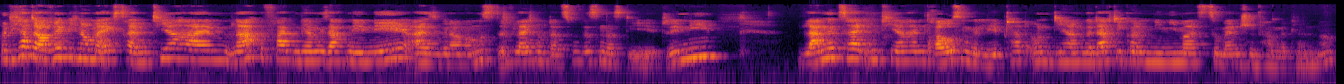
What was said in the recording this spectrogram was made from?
und ich hatte auch wirklich nochmal extra im Tierheim nachgefragt und die haben gesagt, nee, nee, also genau, man muss vielleicht noch dazu wissen, dass die Ginny lange Zeit im Tierheim draußen gelebt hat und die haben gedacht, die könnten die niemals zu Menschen vermitteln. Ne?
